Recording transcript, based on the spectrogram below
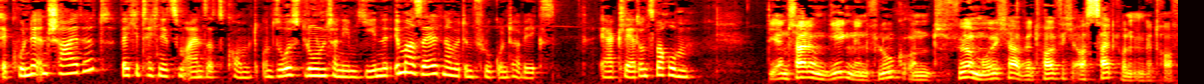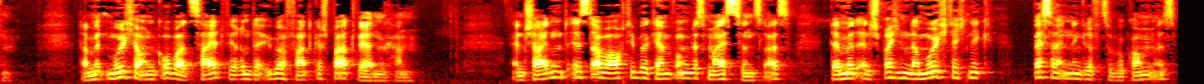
Der Kunde entscheidet, welche Technik zum Einsatz kommt, und so ist Lohnunternehmen Jene immer seltener mit dem Flug unterwegs. Er erklärt uns warum. Die Entscheidung gegen den Flug und für Mulcher wird häufig aus Zeitgründen getroffen damit Mulcher und Grober Zeit während der Überfahrt gespart werden kann. Entscheidend ist aber auch die Bekämpfung des Maiszünslers, der mit entsprechender Mulchtechnik besser in den Griff zu bekommen ist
